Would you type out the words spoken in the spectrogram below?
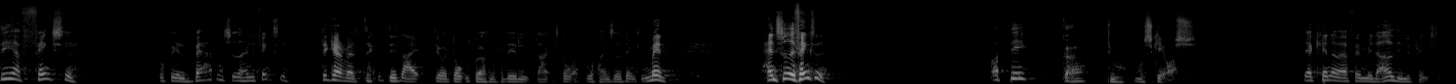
Det her fængsel, hvorfor i alverden sidder han i fængsel? Det kan være, det, det, nej, det var et dumt spørgsmål, for det er en lang historie, hvorfor han sidder i fængsel. Men han sidder i fængsel. Og det gør du måske også. Jeg kender i hvert fald mit eget lille fængsel.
